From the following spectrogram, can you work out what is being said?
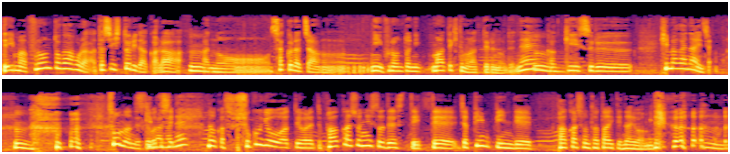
で今フロントがほら私一人だから、うん。あのさくらちゃんにフロントに回ってきてもらってるのでね、うん。楽器する暇がないじゃん。うん、そうなんですよ、ね。なんか職業はって言われてパーカッショニストですって言ってじゃあピンピンでパーカッション叩いてないわみたいな、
